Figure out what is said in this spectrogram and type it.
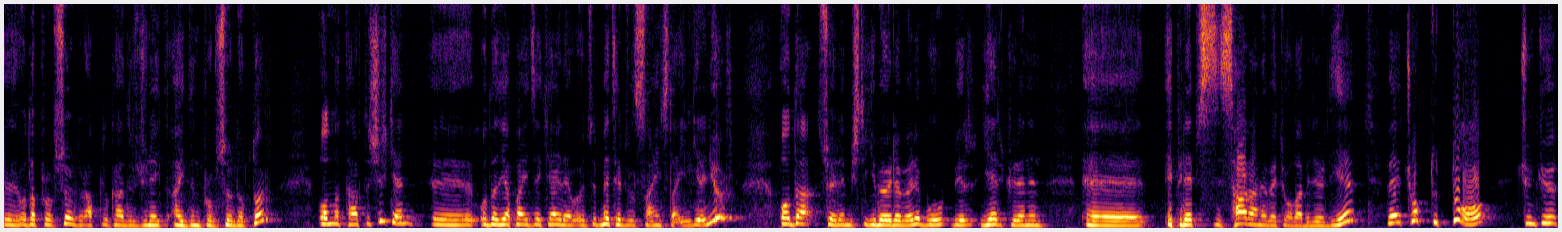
e, o da profesördür. Abdülkadir Cüneyt Aydın profesör doktor. Onunla tartışırken e, o da yapay zeka ile material science ile ilgileniyor. O da söylemişti ki böyle böyle bu bir yer kürenin e, epilepsisi Sara nöbeti olabilir diye ve çok tuttu o. Çünkü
